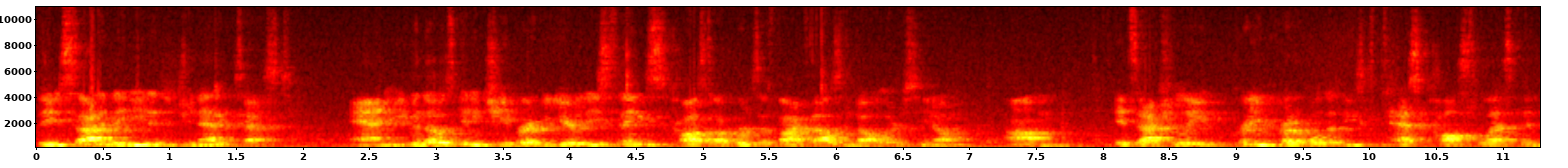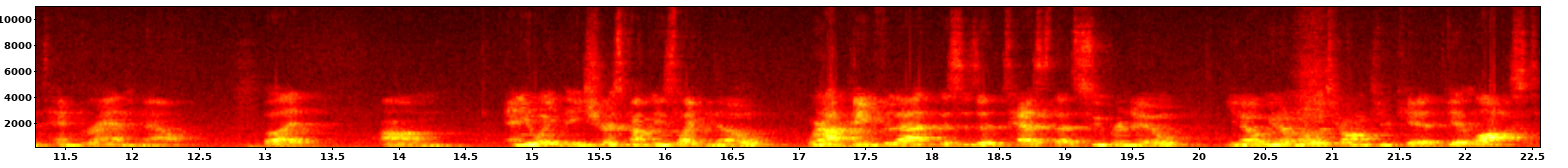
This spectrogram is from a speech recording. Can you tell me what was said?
they decided they needed a genetic test. And even though it's getting cheaper every year, these things cost upwards of $5,000, you know. Um, it's actually pretty incredible that these tests cost less than 10 grand now. But um, anyway, the insurance company's like, no, we're not paying for that. This is a test that's super new you know, we don't know what's wrong with your kid, get lost.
